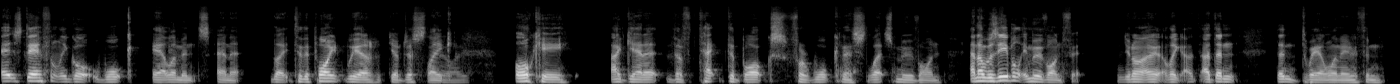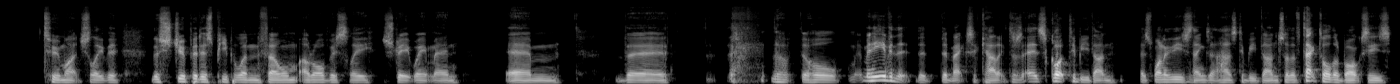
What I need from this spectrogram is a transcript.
It's definitely got woke elements in it, like to the point where you're just like, okay, I get it. They've ticked the box for wokeness. Let's move on. And I was able to move on for it. You know, I, like I, I didn't didn't dwell on anything too much. Like the the stupidest people in the film are obviously straight white men. Um, the the the whole I mean even the, the the mix of characters it's got to be done it's one of these things that has to be done so they've ticked all their boxes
